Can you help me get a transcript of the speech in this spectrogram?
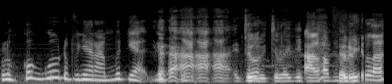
loh kok gue udah punya rambut ya? Gitu. itu Duh. lucu lagi Alhamdulillah.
